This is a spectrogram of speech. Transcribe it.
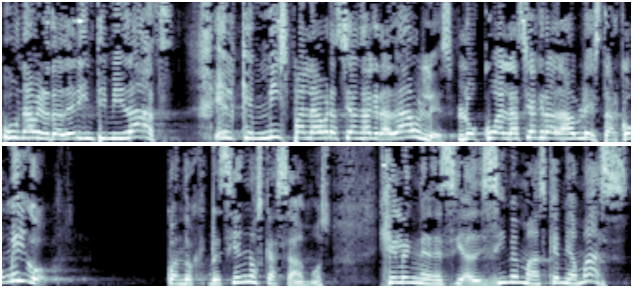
una verdadera intimidad. El que mis palabras sean agradables, lo cual hace agradable estar conmigo. Cuando recién nos casamos, Helen me decía, decime más que me amás.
